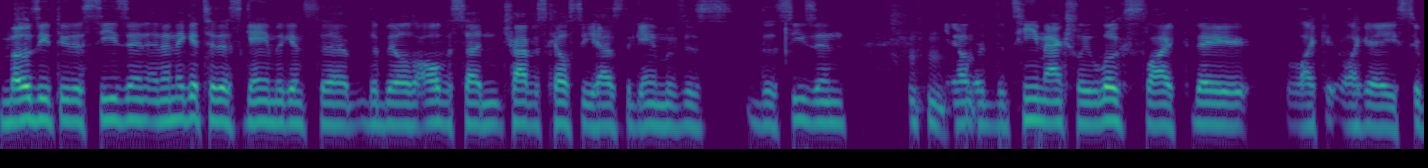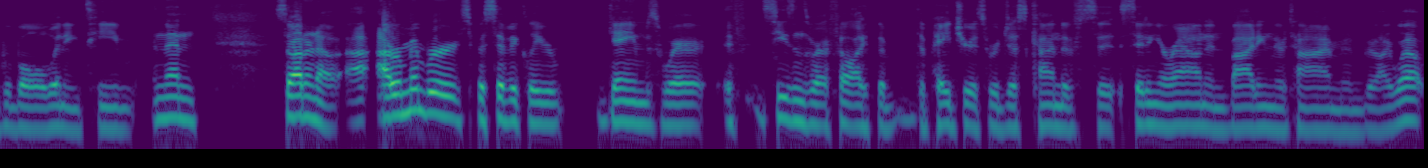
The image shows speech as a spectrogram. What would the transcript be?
mosey through the season, and then they get to this game against the the Bills. All of a sudden, Travis Kelce has the game of his the season. Mm-hmm. You know, the, the team actually looks like they like like a Super Bowl winning team. And then, so I don't know. I, I remember specifically games where if seasons where I felt like the the Patriots were just kind of sit, sitting around and biding their time and be like, well,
